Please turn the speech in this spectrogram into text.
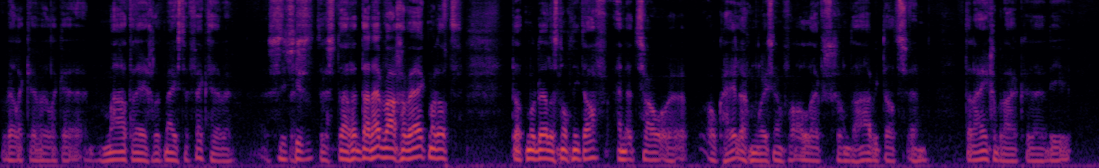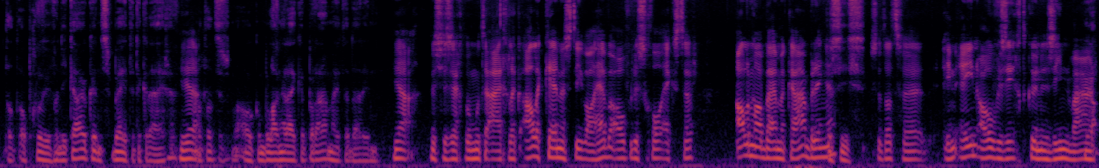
welke, welke maatregelen het meeste effect hebben. Dus, Dus dus, dus daar, daar hebben we aan gewerkt, maar dat, dat model is nog niet af. En het zou eh, ook heel erg mooi zijn voor allerlei verschillende habitats en terreingebruik, eh, die, dat opgroeien van die kuikens beter te krijgen. Ja. Want dat is ook een belangrijke parameter daarin. Ja, dus je zegt we moeten eigenlijk alle kennis die we al hebben over de schoolekster allemaal bij elkaar brengen. Precies. Zodat we in één overzicht kunnen zien waar, Ja,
